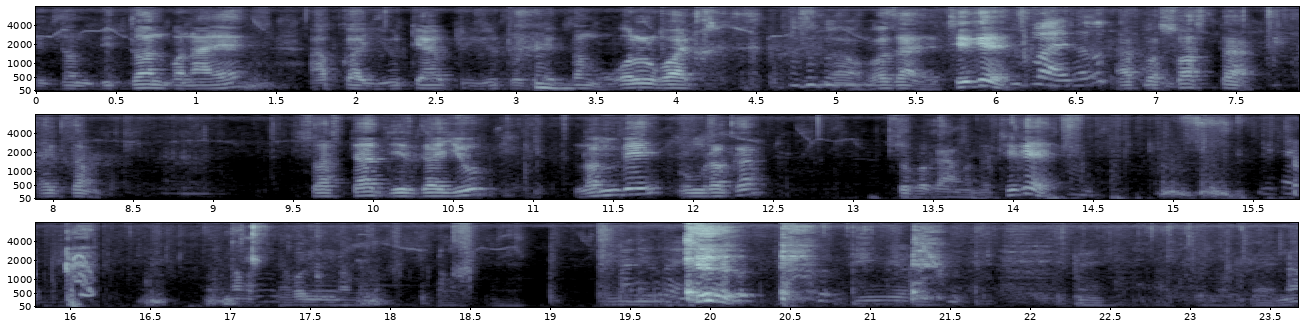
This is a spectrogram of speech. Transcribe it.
एकदम विद्वान बनाए आपका यूट्यूब यूट्यूब एकदम वर्ल्ड वाइड हो जाए ठीक है? आपका स्वास्थ्य एकदम स्वास्थ्य दीर्घायु लंबे उम्र का शुभकामना ठीक है? नमस्कार बोलिए नमस्कार है ना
